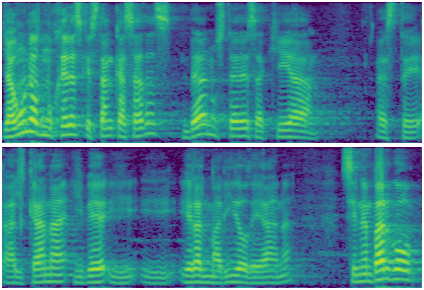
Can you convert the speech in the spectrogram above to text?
Y aún las mujeres que están casadas, vean ustedes aquí a, este, Alcana y, y, y era el marido de Ana. Sin embargo,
